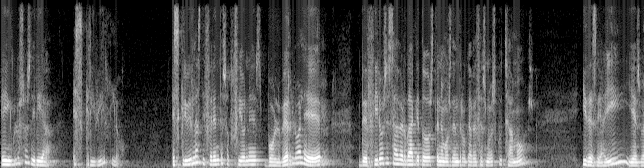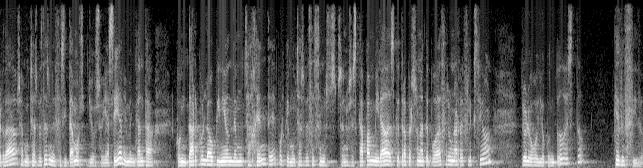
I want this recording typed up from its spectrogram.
e incluso os diría, escribirlo. Escribir las diferentes opciones, volverlo a leer, deciros esa verdad que todos tenemos dentro que a veces no escuchamos. Y desde ahí, y es verdad, o sea, muchas veces necesitamos, yo soy así, a mí me encanta contar con la opinión de mucha gente, porque muchas veces se nos, escapan miradas que otra persona te pueda hacer una reflexión, pero luego yo con todo esto, ¿qué decido?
